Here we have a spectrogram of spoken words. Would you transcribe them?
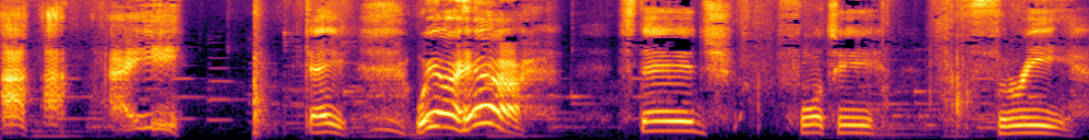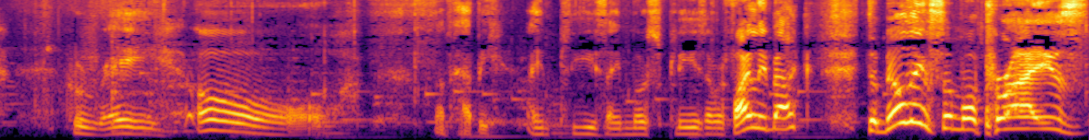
¡Ay! Okay, we are here! Stage 43. Hooray. Oh, I'm happy. I'm pleased. I'm most pleased that we're finally back to building some more prize.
